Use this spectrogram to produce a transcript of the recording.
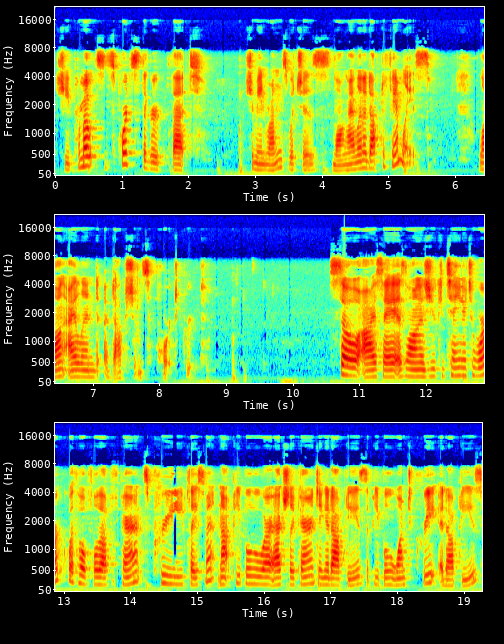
she promotes and supports the group that Chemene runs, which is Long Island Adoptive Families, Long Island Adoption Support Group. So I say as long as you continue to work with hopeful adoptive parents pre-placement, not people who are actually parenting adoptees, the people who want to create adoptees,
